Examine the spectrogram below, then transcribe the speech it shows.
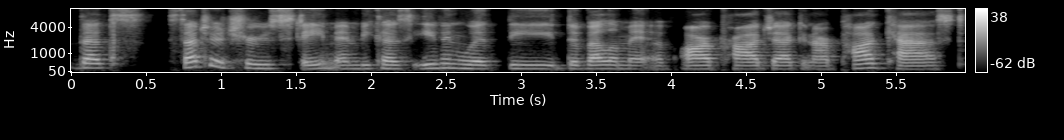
That's such a true statement because even with the development of our project and our podcast,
